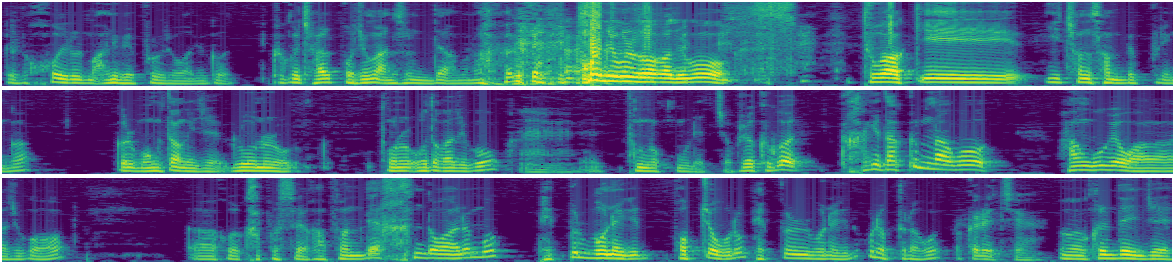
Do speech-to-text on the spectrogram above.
그래서 호의를 많이 베풀어 줘가지고 그거 잘 보증 안 쓰는데 아무나 보증을 써가지고 두 학기 2,300불인가 그걸 몽땅 이제 론을 돈을 얻어가지고 예. 등록금을 했죠. 그래서 그거 학기 다 끝나고 한국에 와가지고 어, 그걸 갚았어요. 갚았는데 한동안은 뭐 100불 보내기 법적으로 100불 보내기도 어렵더라고. 그렇죠. 어, 그런데 이제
